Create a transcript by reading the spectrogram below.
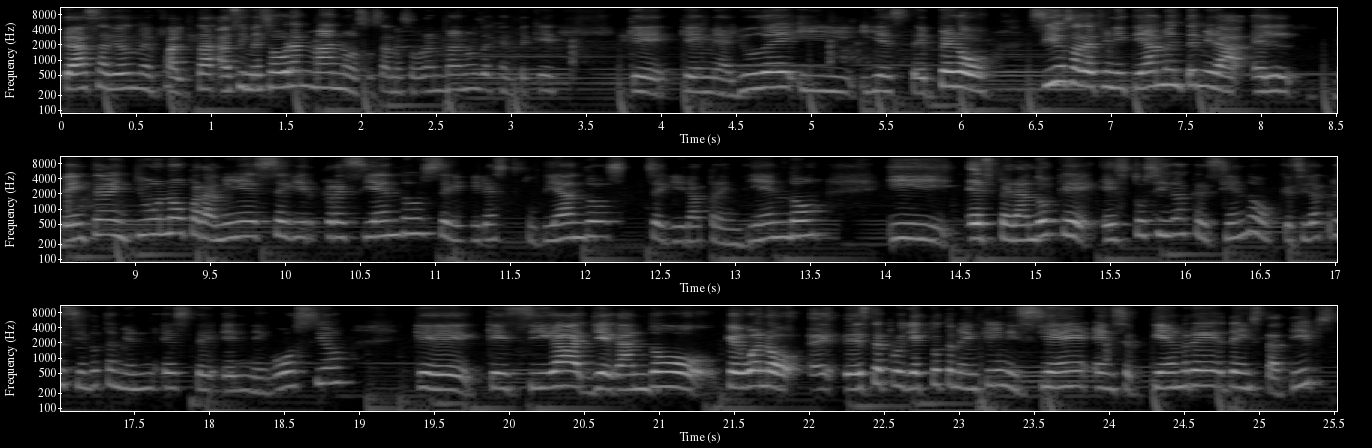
gracias a Dios me falta, así me sobran manos, o sea, me sobran manos de gente que, que, que me ayude y, y, este, pero sí, o sea, definitivamente, mira, el 2021 para mí es seguir creciendo, seguir estudiando, seguir aprendiendo y esperando que esto siga creciendo, que siga creciendo también este, el negocio, que, siga llegando, que bueno, e, este proyecto también que inicié en septiembre de Instatips,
